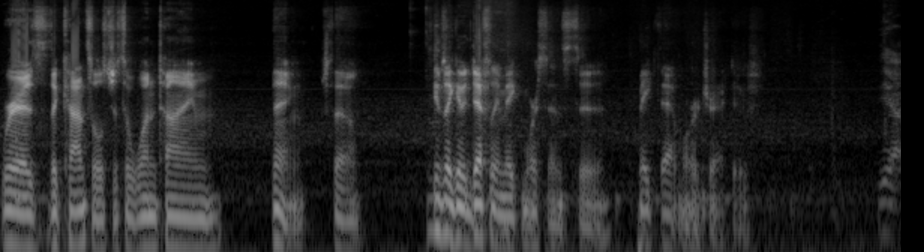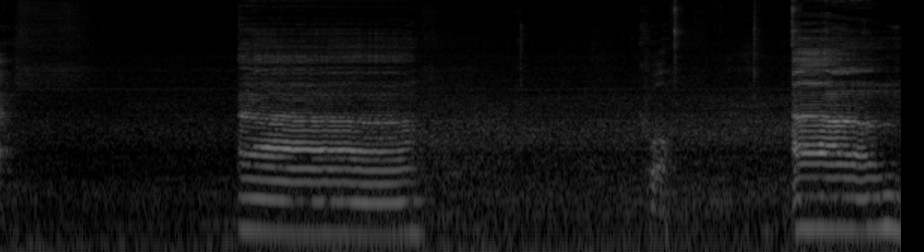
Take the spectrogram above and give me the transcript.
Whereas the console is just a one time thing. So seems like it would definitely make more sense to make that more attractive. yeah. Uh, cool. Um.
